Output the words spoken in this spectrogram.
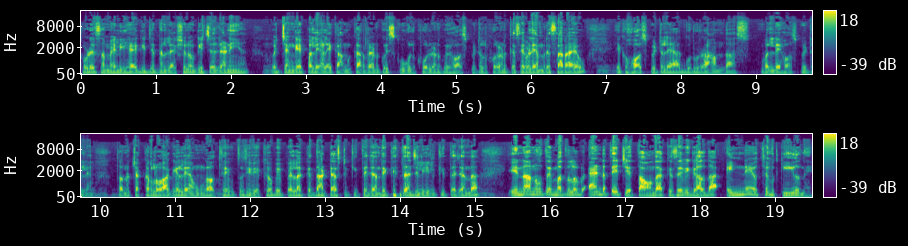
ਥੋੜੇ ਸਮੇਂ ਲਈ ਹੈਗੀ ਜਦੋਂ ਇਲੈਕਸ਼ਨ ਹੋ ਗਈ ਚੱਲ ਜਾਣੀ ਆ। ਕੋਈ ਚੰਗੇ ਭਲੇ ਵਾਲੇ ਕੰਮ ਕਰ ਲੈਣ ਕੋਈ ਸਕੂਲ ਖੋਲਣ ਕੋਈ ਹਸਪੀਟਲ ਖੋਲਣ ਕਿਸੇ ਵੇਲੇ ਅੰਮ੍ਰਿਤਸਰ ਆਇਓ। ਇੱਕ ਹਸਪੀਟਲ ਆ ਗੁਰੂ ਰਾਮਦਾਸ ਵੱਲੇ ਹਸਪੀਟਲ ਆ। ਤੁਹਾਨੂੰ ਚੱਕਰ ਲਵਾ ਕੇ ਲਿਆਉਂਗਾ ਉੱਥੇ ਤੁਸੀਂ ਵੇਖਿਓ ਵੀ ਪਹਿਲਾਂ ਕਿਦਾਂ ਟੈਸਟ ਕੀਤੇ ਜਾਂਦੇ ਕਿਦਾਂ ਜਲੀਲ ਕੀਤਾ ਜਾਂਦਾ। ਇਹਨਾਂ ਨੂੰ ਤੇ ਮਤਲਬ ਐਂਡ ਤੇ ਚੇਤਾ ਆਉਂਦਾ ਕਿਸੇ ਵੀ ਗੱਲ ਦਾ ਇੰਨੇ ਉੱਥੇ ਵਕੀਲ ਨੇ।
